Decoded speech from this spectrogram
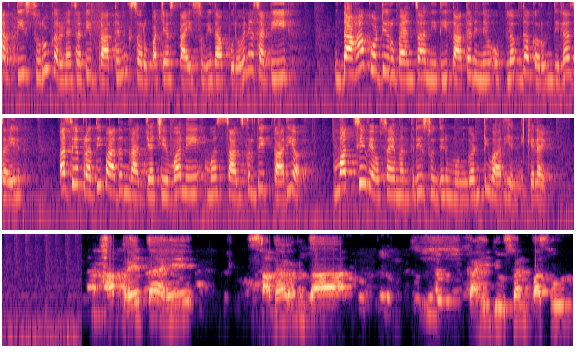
आरती सुरू करण्यासाठी प्राथमिक स्वरूपाच्या स्थायी सुविधा पुरवण्यासाठी दहा कोटी रुपयांचा निधी तातडीने उपलब्ध करून दिला जाईल असे प्रतिपादन राज्याचे वने व सांस्कृतिक कार्य मत्स्य व्यवसाय मंत्री सुधीर मुनगंटीवार यांनी केलाय. हा प्रयत्न आहे साधारणतः काही दिवसांपासून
